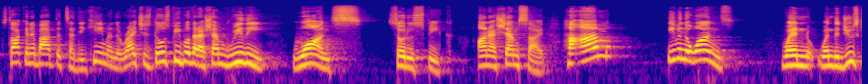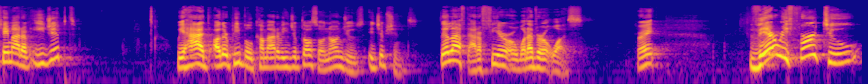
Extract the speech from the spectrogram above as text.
it's talking about the tzaddikim and the righteous, those people that Hashem really wants, so to speak, on Hashem's side. Ha'am, even the ones when, when the Jews came out of Egypt, we had other people come out of Egypt also, non Jews, Egyptians. They left out of fear or whatever it was, right? They're referred to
